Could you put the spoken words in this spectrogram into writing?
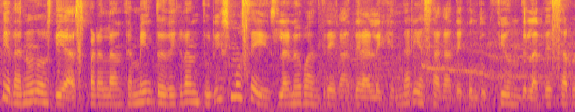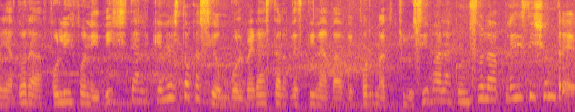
quedan unos días para el lanzamiento de Gran Turismo 6, la nueva entrega de la legendaria saga de conducción de la desarrolladora Polyphony Digital, que en esta ocasión volverá a estar destinada de forma exclusiva a la consola PlayStation 3.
